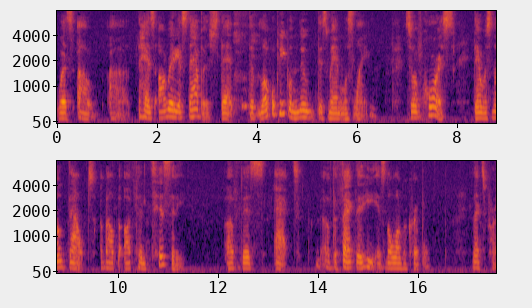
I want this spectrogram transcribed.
was uh, uh, has already established that the local people knew this man was lame. So of course, there was no doubt about the authenticity of this act, of the fact that he is no longer crippled. Let's pray.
